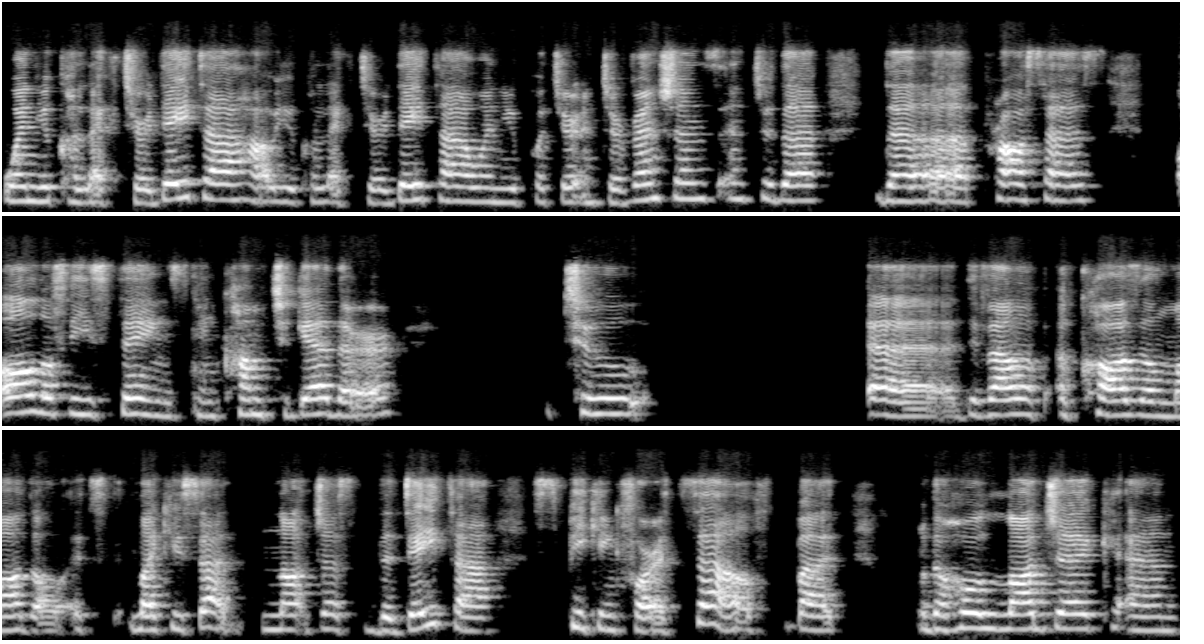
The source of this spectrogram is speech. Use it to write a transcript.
when you collect your data, how you collect your data, when you put your interventions into the, the process, all of these things can come together to uh, develop a causal model. It's like you said, not just the data speaking for itself, but the whole logic and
